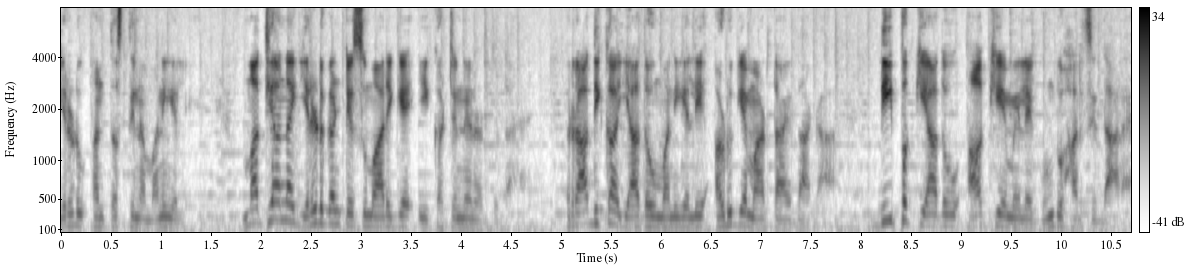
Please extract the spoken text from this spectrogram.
ಎರಡು ಅಂತಸ್ತಿನ ಮನೆಯಲ್ಲಿ ಮಧ್ಯಾಹ್ನ ಎರಡು ಗಂಟೆ ಸುಮಾರಿಗೆ ಈ ಘಟನೆ ನಡೆದಿದೆ. ರಾಧಿಕಾ ಯಾದವ್ ಮನೆಯಲ್ಲಿ ಅಡುಗೆ ಮಾಡ್ತಾ ಇದ್ದಾಗ ದೀಪಕ್ ಯಾದವ್ ಆಕೆಯ ಮೇಲೆ ಗುಂಡು ಹಾರಿಸಿದ್ದಾರೆ.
